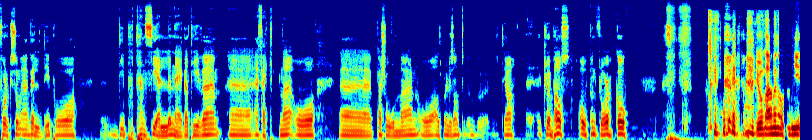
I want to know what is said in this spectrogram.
folk som er veldig på de potensielle negative eh, effektene og eh, personvern og alt mulig sånt. Ja, Clubhouse, open floor, go! jo, nei, men altså de,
